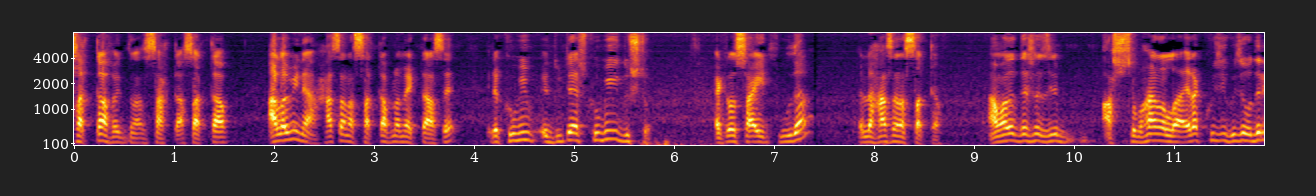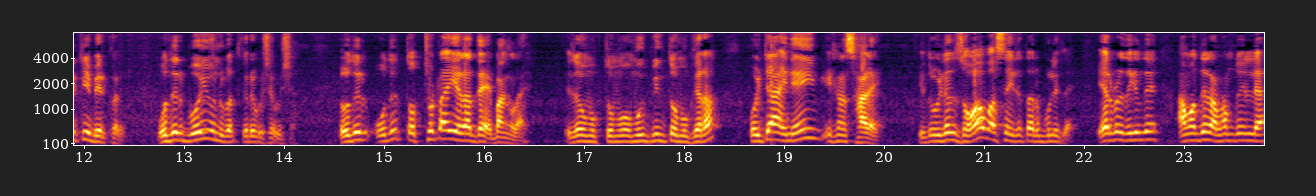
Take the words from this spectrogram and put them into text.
সাক্কাফ একজন আছে, সাক্কা, সাক্কাফ আলমিনা হাসানা সাক্কাফ নামে একটা আছে। এটা খুবই দুইটা খুবই দুষ্ট। একটা ফুদা একটা হাসানা সাক্কাফ আমাদের দেশে যে সোহান আল্লাহ এরা খুঁজে খুঁজে ওদেরকেই বের করে। ওদের বই অনুবাদ করে বসে বসে। ওদের ওদের তথ্যটাই এরা দেয় বাংলায়। এই যে অমুক তমুক, অমুক বিন ওইটা আইনেই এখানে ছাড়ে। কিন্তু ওইটাতে জবাব আছে, এটা তার বলে যায়। এরপরে দেখেন যে আমাদের আলহামদুলিল্লাহ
